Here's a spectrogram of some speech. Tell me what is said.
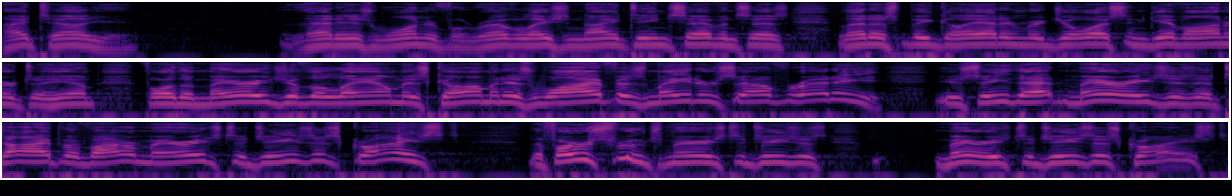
I tell you, that is wonderful. Revelation 19:7 says, "Let us be glad and rejoice and give honor to him, for the marriage of the lamb is come and his wife has made herself ready." You see that marriage is a type of our marriage to Jesus Christ. The first fruits marriage to Jesus marriage to Jesus Christ.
